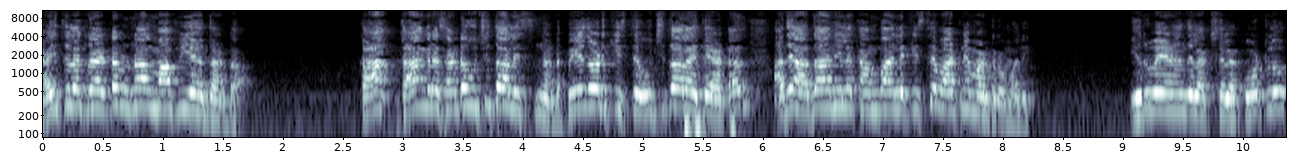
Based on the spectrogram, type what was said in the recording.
రైతులకు రాట రుణాలు మాఫీ చేయొద్దంట. కాంగ్రెస్ అంటే ఉచితాలు ఇస్తుందంట. పేదోడికి ఇస్తే ఉచితాలు అయితే అట అదే అదానీలకు అంబానీలకు ఇస్తే వాటినేమంటారు మరి? ఇరవై ఎనిమిది లక్షల కోట్లు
